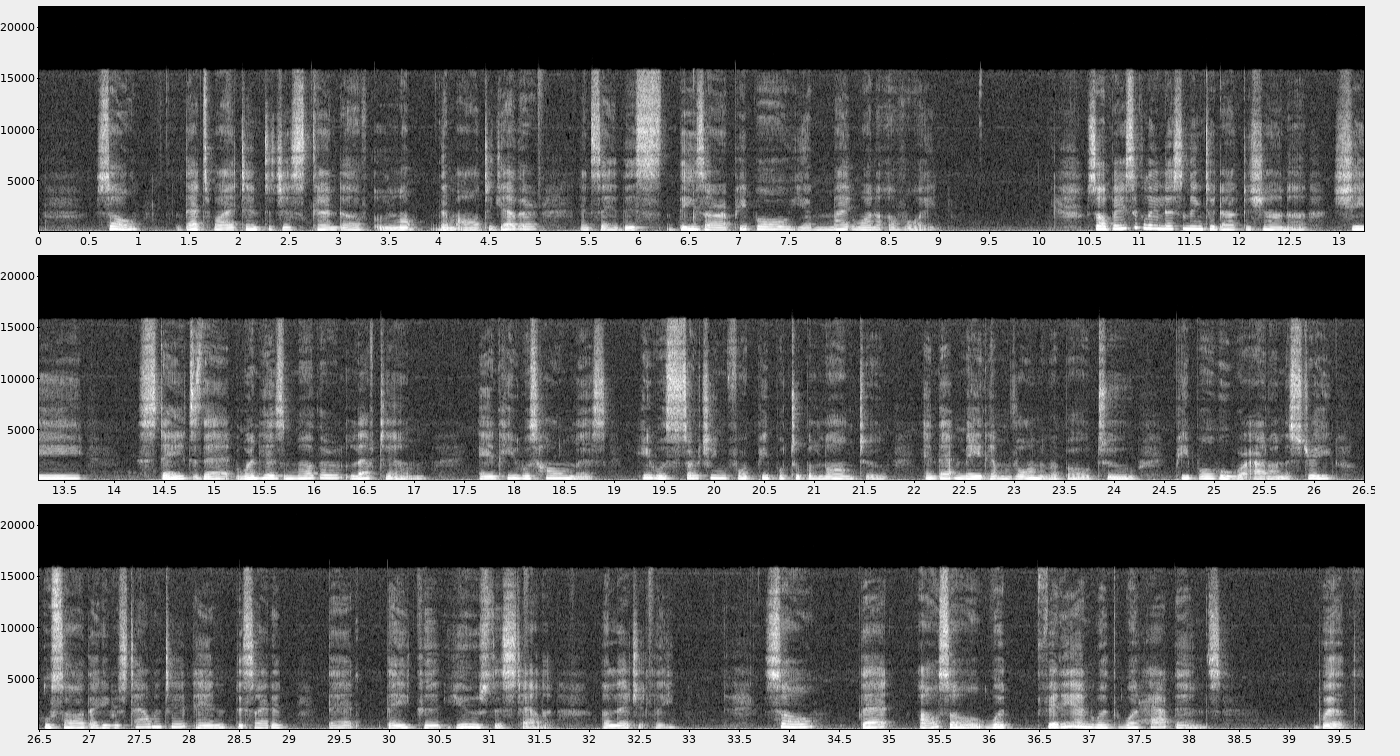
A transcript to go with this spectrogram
So that's why I tend to just kind of lump them all together and say this these are people you might want to avoid. So basically listening to Dr. Shauna, she states that when his mother left him and he was homeless, he was searching for people to belong to and that made him vulnerable to people who were out on the street who saw that he was talented and decided that they could use this talent, allegedly. So that also would fit in with what happens with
